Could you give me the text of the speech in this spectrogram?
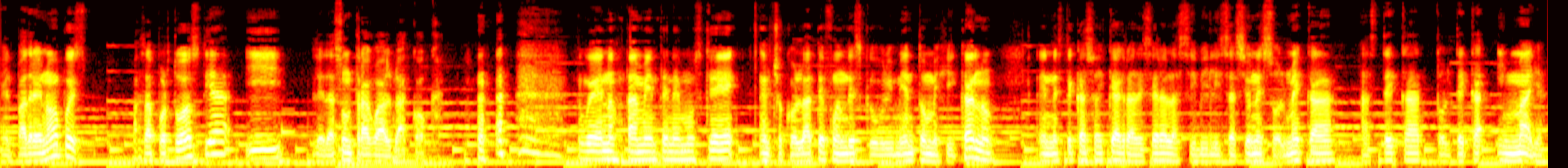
el padre, no, pues pasa por tu hostia y le das un trago a la coca? bueno, también tenemos que el chocolate fue un descubrimiento mexicano. En este caso hay que agradecer a las civilizaciones olmeca, azteca, tolteca y maya.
